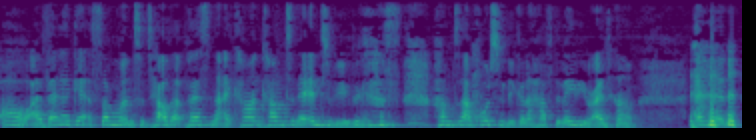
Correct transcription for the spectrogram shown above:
oh, I better get someone to tell that person that I can't come to their interview because I'm unfortunately going to have the baby right now. And then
